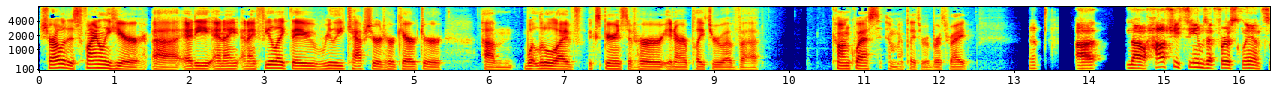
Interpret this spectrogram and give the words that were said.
Charlotte is finally here, uh, Eddie, and I and I feel like they really captured her character. Um, what little I've experienced of her in our playthrough of uh, Conquest and my playthrough of Birthright. Uh, now, how she seems at first glance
